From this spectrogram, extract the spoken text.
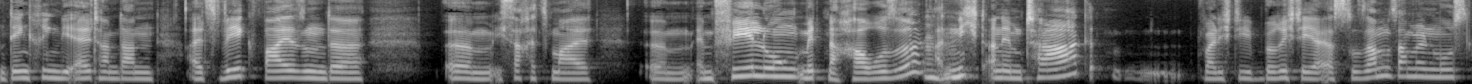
Und den kriegen die Eltern dann als wegweisende, ähm, ich sag jetzt mal, ähm, Empfehlung mit nach Hause. Mhm. Nicht an dem Tag, weil ich die Berichte ja erst zusammensammeln muss.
